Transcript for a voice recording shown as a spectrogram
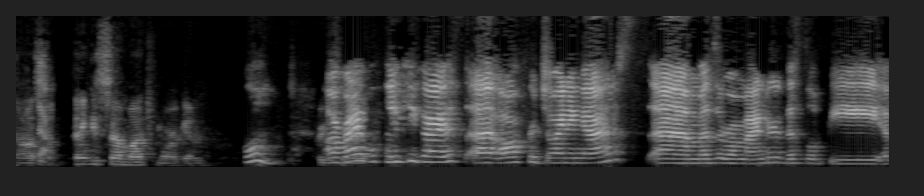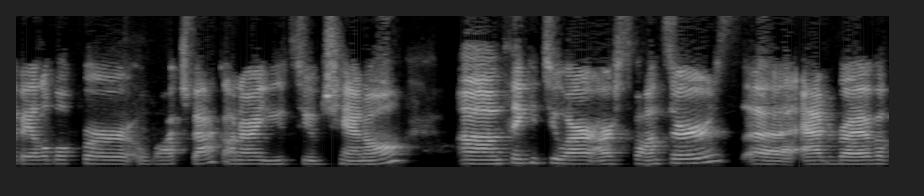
Awesome. So. Thank you so much, Morgan. Cool. Appreciate all right. It. Well, thank you guys uh, all for joining us. Um, as a reminder, this will be available for watch back on our YouTube channel. Um, thank you to our, our sponsors, uh, AdRev, of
